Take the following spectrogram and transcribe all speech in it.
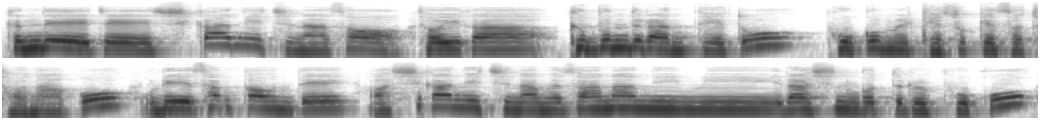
근데 이제 시간이 지나서 저희가 그분들한테도 복음을 계속해서 전하고 우리의 삶 가운데 아, 시간이 지나면서 하나님이 일하시는 것들을 보고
